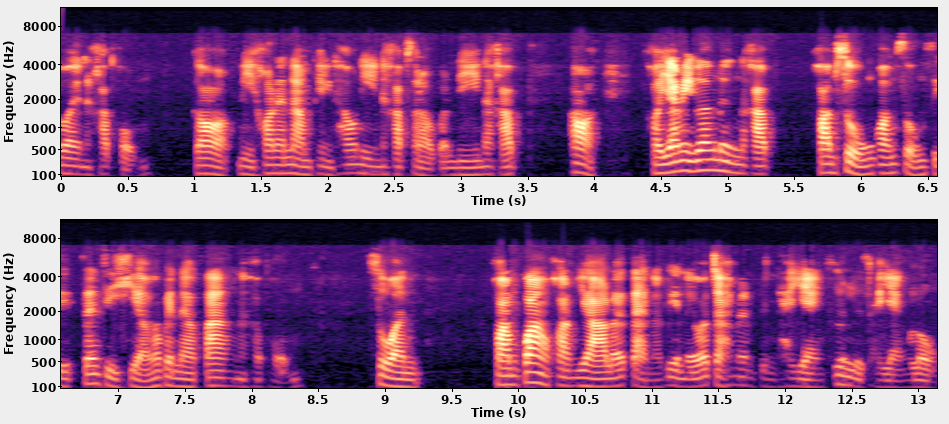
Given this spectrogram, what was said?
ด้วยนะครับ ผมก็มีข้อแนะนำเพียงเท่านี้นะครับสำหรับวันนี้นะครับอ๋อขอย้ำอีกเรื่องหนึ่งนะครับ ความสูงความสูงเส้นสีเขียวต้องเป็นแนวตั้งนะครับผมส่วนความกว้างความยาวแล้วแต่นักเรียนเลยว่าจะให้มันเป็นทะแยงขึ้นหรือทะแยงลง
